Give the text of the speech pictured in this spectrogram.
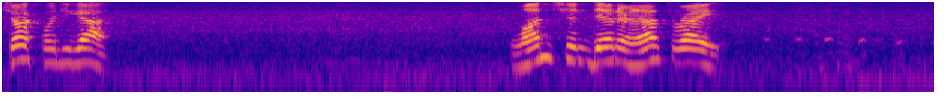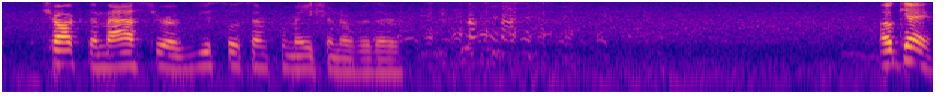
Chuck, what do you got? Lunch and dinner, that's right. Chuck, the master of useless information over there. Okay,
